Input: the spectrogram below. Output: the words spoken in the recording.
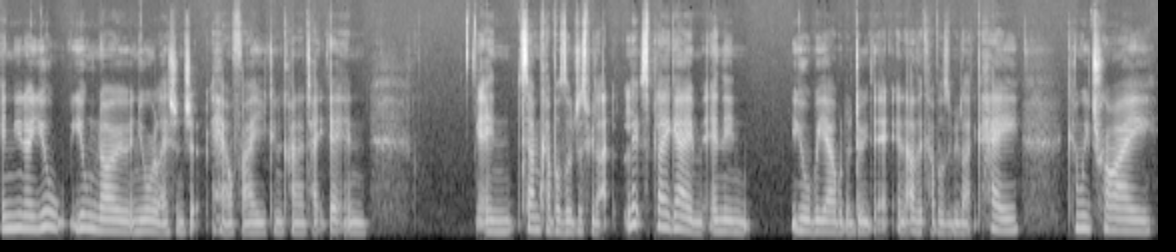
And you know, you'll you'll know in your relationship how far you can kind of take that and and some couples will just be like, let's play a game and then you'll be able to do that. And other couples will be like, hey, can we try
